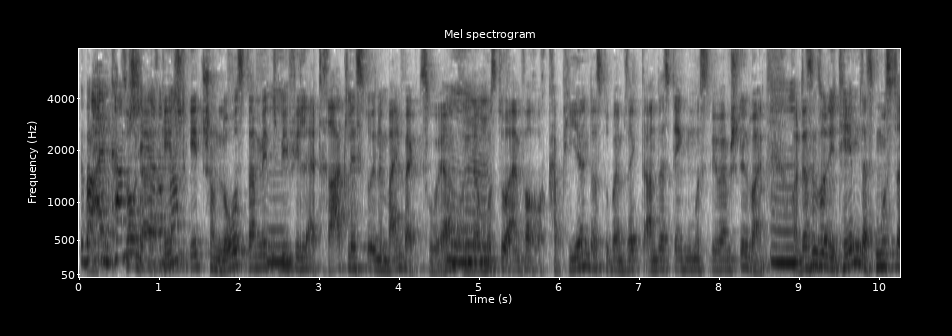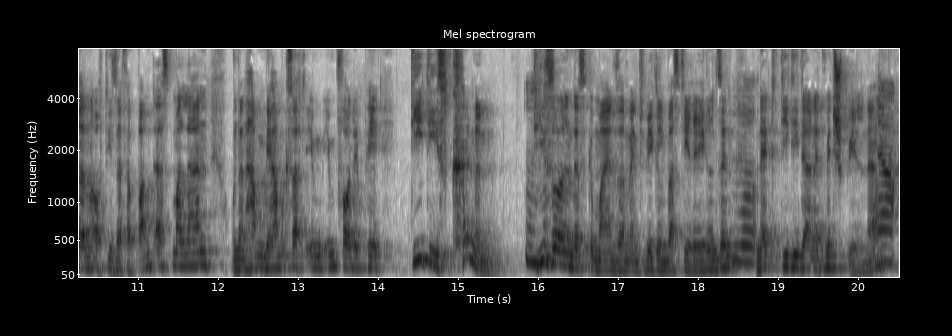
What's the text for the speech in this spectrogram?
über einen Kamm so, scheren. So, geht, ne? geht schon los damit, mhm. wie viel Ertrag lässt du in einem Weinberg zu. Ja? Mhm. Und da musst du einfach auch kapieren, dass du beim Sekt anders denken musst wie beim Stillwein. Mhm. Und das sind so die Themen, das muss dann auch dieser Verband erstmal lernen. Und dann haben wir haben gesagt, eben im VDP, die, die es können, die mhm. sollen das gemeinsam entwickeln, was die Regeln sind, ja. nicht die, die da nicht mitspielen. Ja? ja.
